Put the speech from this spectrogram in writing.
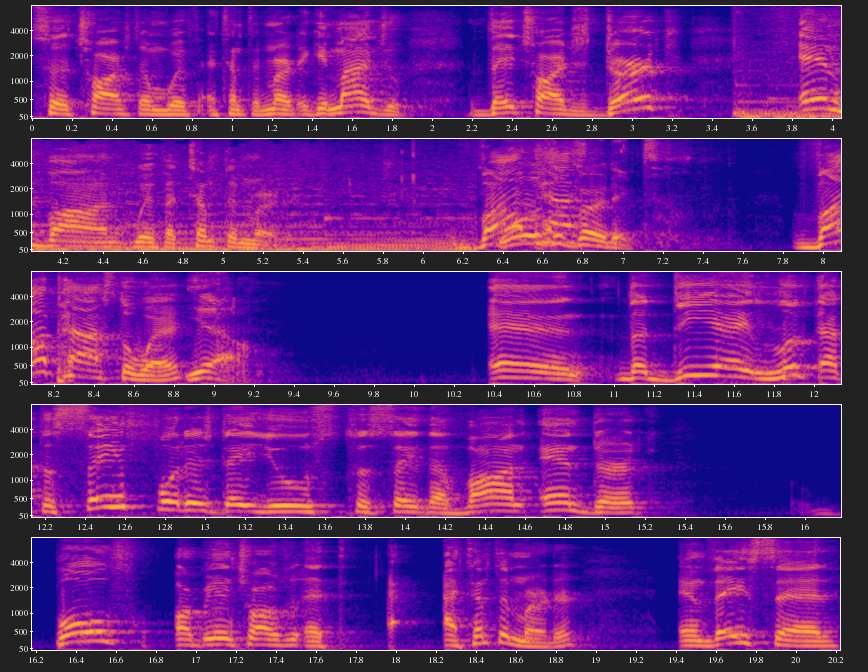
to charge them with attempted murder. Again, mind you, they charged Durk and Von with attempted murder. Von What was the passed, verdict? Von passed away Yeah. and the DA looked at the same footage they used to say that Von and Durk both are being charged with att- attempted murder, and they said,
